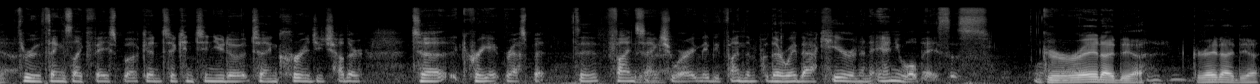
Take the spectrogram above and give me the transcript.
Yeah. through things like Facebook and to continue to, to encourage each other to create respite, to find sanctuary, maybe find them for their way back here on an annual basis. Great idea. Great idea.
